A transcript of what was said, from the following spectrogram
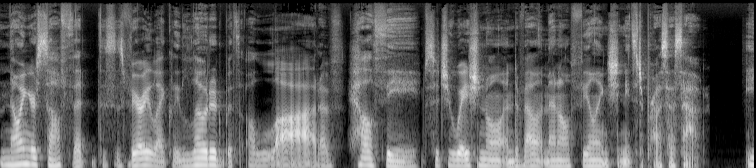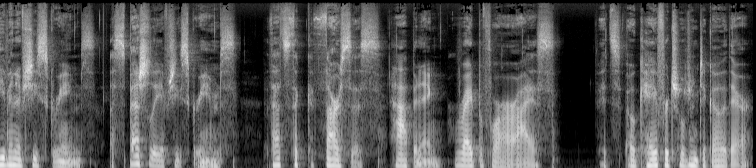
Knowing yourself that this is very likely loaded with a lot of healthy, situational, and developmental feelings she needs to process out. Even if she screams, especially if she screams. That's the catharsis happening right before our eyes. It's okay for children to go there.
